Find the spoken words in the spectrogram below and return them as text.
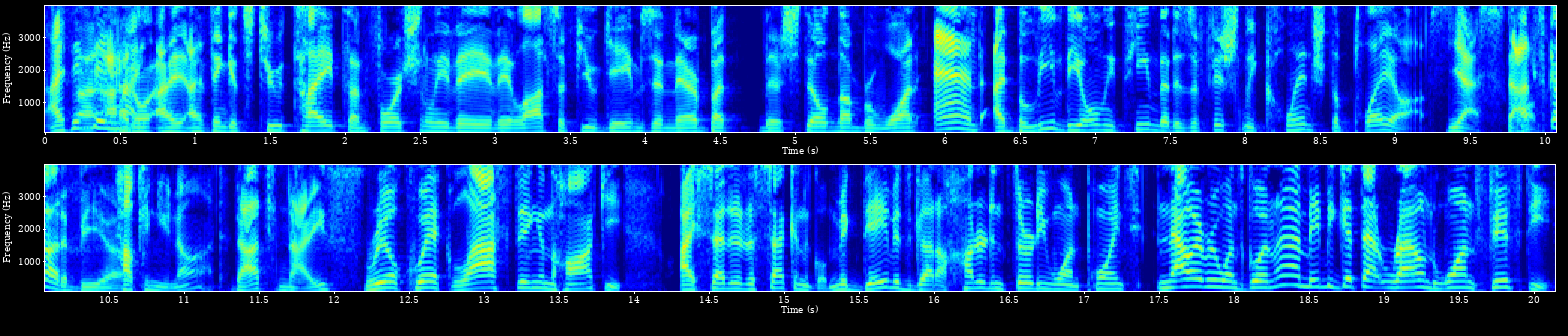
I think they I, might. don't. I, I think it's too tight. Unfortunately, they they lost a few games in there, but they're still number one, and I believe the only team that has officially clinched the playoffs. Yes. that's Oh, got to be a. How can you not? that's nice. Real quick, last thing in the hockey. I said it a second ago. McDavid's got 131 points. Now everyone's going, ah, maybe get that round 150.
